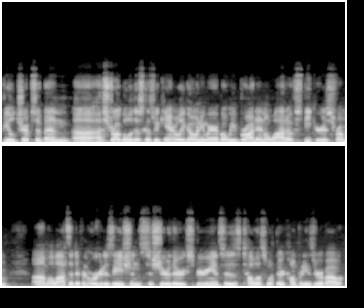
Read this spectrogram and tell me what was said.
field trips have been uh, a struggle just because we can't really go anywhere, but we've brought in a lot of speakers from um, lots of different organizations to share their experiences, tell us what their companies are about,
